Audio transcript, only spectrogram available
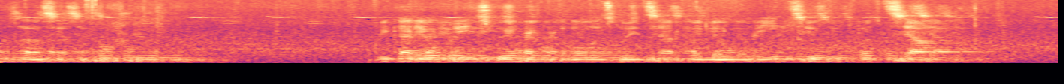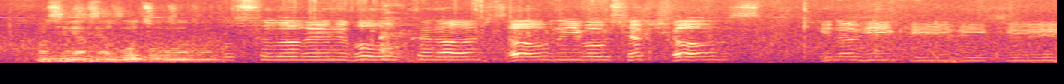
А зараз я запрошую вікарія Української греко-католицької церкви для українців, отця Василя Слободського. Славен Бог наш, завжди і всякчас, і на віки віки.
